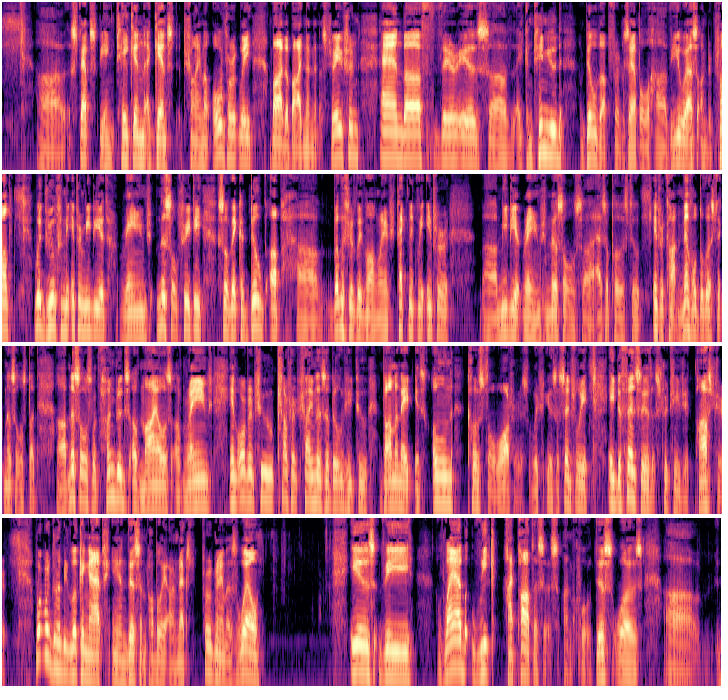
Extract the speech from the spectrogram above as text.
uh, steps being taken against China overtly by the Biden administration, and uh, there is uh, a continued buildup. For example, uh, the U.S. under Trump withdrew from the Intermediate Range Missile Treaty so they could build up uh, relatively long range, technically inter uh, immediate range missiles uh, as opposed to intercontinental ballistic missiles, but uh, missiles with hundreds of miles of range in order to counter China's ability to dominate its own coastal waters, which is essentially a defensive strategic posture. What we're going to be looking at in this and probably our next program as well is the lab leak hypothesis, unquote. This was uh,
